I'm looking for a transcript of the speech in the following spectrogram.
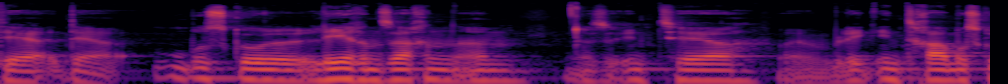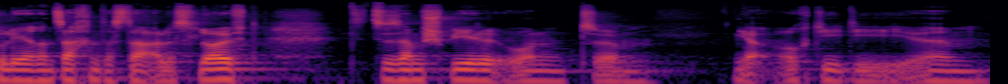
der, der muskulären Sachen, ähm, also inter, äh, intramuskulären Sachen, dass da alles läuft, das Zusammenspiel und ähm, ja, auch die, die ähm,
